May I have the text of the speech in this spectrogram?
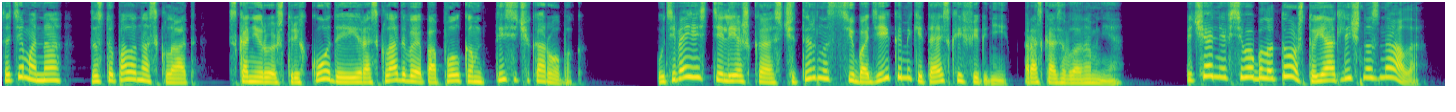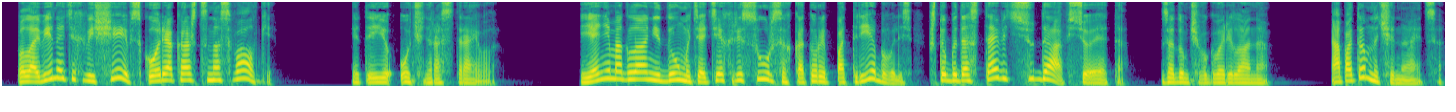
Затем она заступала на склад, сканируя штрих-коды и раскладывая по полкам тысячи коробок. «У тебя есть тележка с 14 бодейками китайской фигни», — рассказывала она мне. Печальнее всего было то, что я отлично знала. Половина этих вещей вскоре окажется на свалке. Это ее очень расстраивало. Я не могла не думать о тех ресурсах, которые потребовались, чтобы доставить сюда все это, задумчиво говорила она. А потом начинается.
